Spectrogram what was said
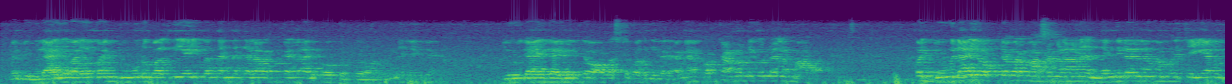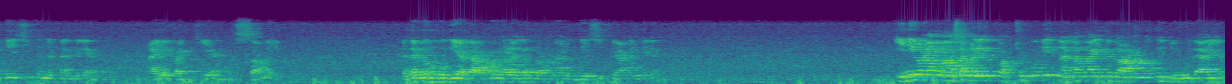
ഇപ്പം ജൂലൈ എന്ന് പറയുമ്പോൾ ജൂൺ പകുതി കഴിയുമ്പോൾ തന്നെ ചിലവർക്കെല്ലാം അനുഭവപ്പെട്ടു തുടങ്ങും ജൂലൈ കഴിഞ്ഞിട്ട് ഓഗസ്റ്റ് പകുതി വരെ. അങ്ങനെ കുറച്ച് അങ്ങോട്ടും ഇങ്ങോട്ടും എല്ലാം മാറാം. ഇപ്പം ജൂലൈ ഒക്ടോബർ മാസങ്ങളാണ് എന്തെങ്കിലും എല്ലാം നമ്മൾ ചെയ്യാൻ ഉദ്ദേശിക്കുന്നുണ്ടെങ്കിൽ അതിന് പറ്റിയ സമയം. എന്തെങ്കിലും പുതിയ കർമ്മങ്ങളെല്ലാം തുടങ്ങാൻ ഉദ്ദേശിക്കുകയാണെങ്കിൽ ഇനിയുള്ള മാസങ്ങളിൽ കുറച്ചുകൂടി നല്ലതായിട്ട് കാണുന്നത് ജൂലൈയും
